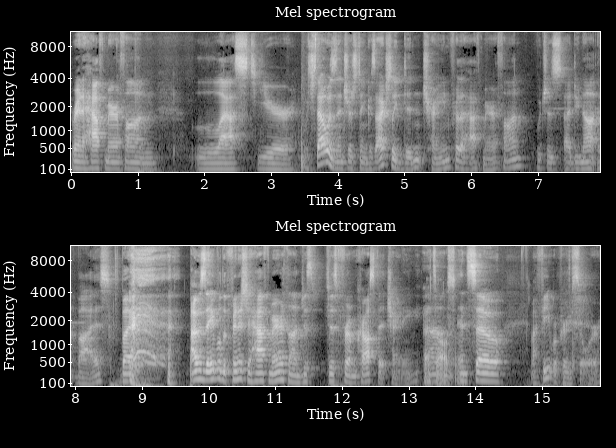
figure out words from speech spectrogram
ran a half marathon last year, which that was interesting because I actually didn't train for the half marathon, which is I do not advise, but I was able to finish a half marathon just just from CrossFit training. That's um, awesome. And so my feet were pretty sore.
